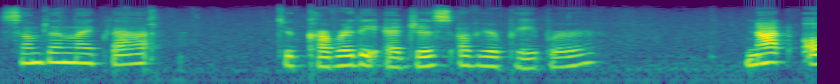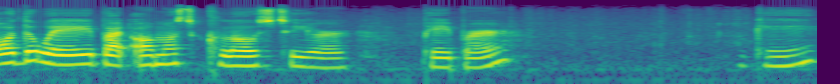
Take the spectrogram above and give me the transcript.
something like that to cover the edges of your paper not all the way but almost close to your paper. Okay.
